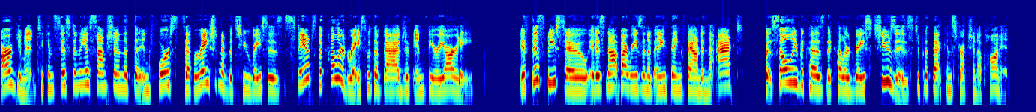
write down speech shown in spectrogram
argument to consist in the assumption that the enforced separation of the two races stamps the colored race with a badge of inferiority. If this be so, it is not by reason of anything found in the Act, but solely because the colored race chooses to put that construction upon it.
